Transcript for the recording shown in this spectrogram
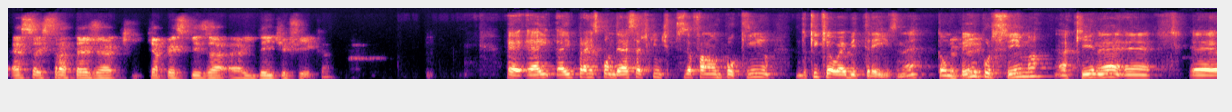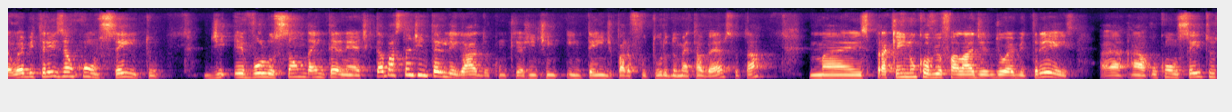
essa estratégia que a pesquisa eh, identifica? É, é aí, aí para responder essa, acho que a gente precisa falar um pouquinho do que, que é o Web3, né? Então, Perfeito. bem por cima aqui, né? É, é, o Web3 é um conceito de evolução da internet, que está bastante interligado com o que a gente entende para o futuro do metaverso, tá? Mas para quem nunca ouviu falar de, de Web3, a, a, o conceito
